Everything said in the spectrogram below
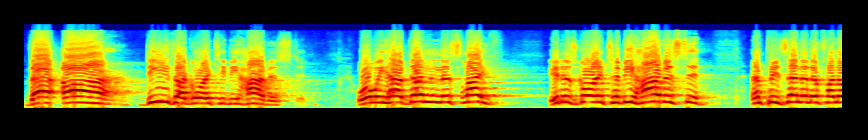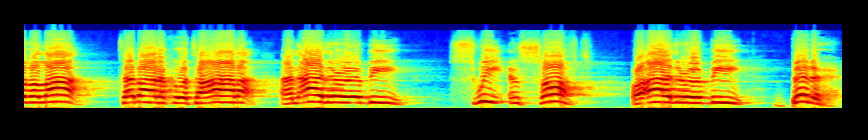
that our deeds are going to be harvested. What we have done in this life, it is going to be harvested and presented in front of Allah, tabarak wa ta'ala, and either it be sweet and soft, or either it be bitter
